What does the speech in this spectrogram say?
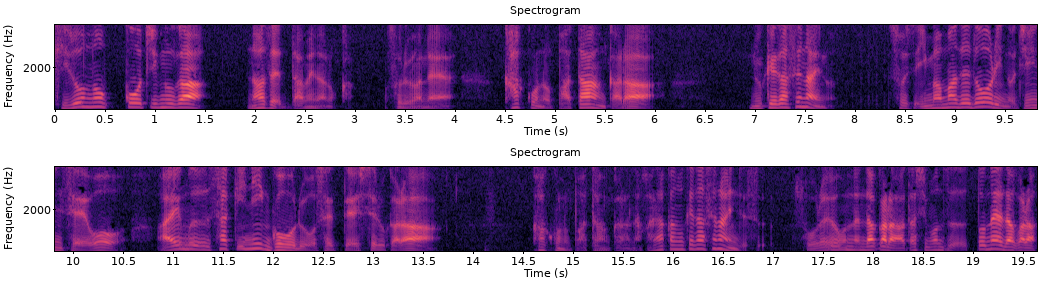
既存のコーチングがなぜダメなのか。それはね過去のパターンから抜け出せないの。そして今まで通りの人生を歩む先にゴールを設定してるから過去のパターンからなかなか抜け出せないんです。それをねだから私もずっとねだから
